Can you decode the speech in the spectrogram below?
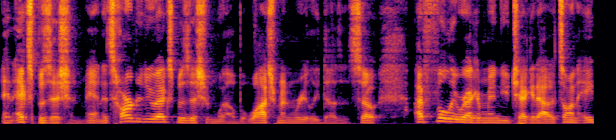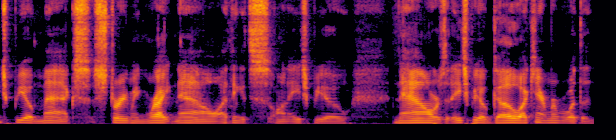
and exposition, man, it's hard to do exposition well, but Watchmen really does it. So I fully recommend you check it out. It's on HBO Max streaming right now. I think it's on HBO now or is it HBO Go? I can't remember what the,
